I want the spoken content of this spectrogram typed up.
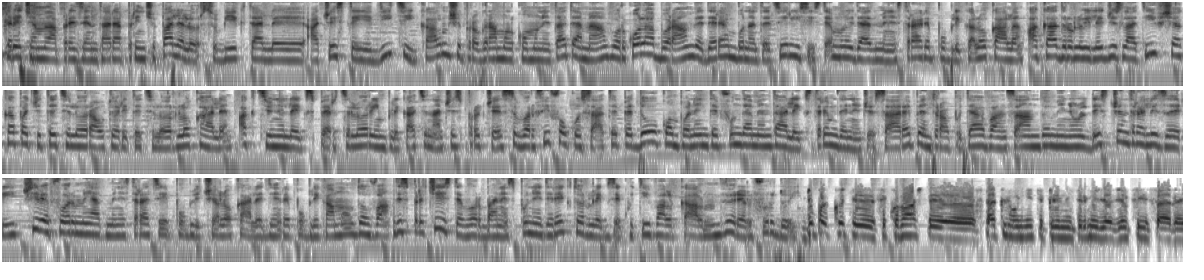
Trecem la prezentarea principalelor subiecte ale acestei ediții. Calm și programul Comunitatea mea vor colabora în vederea îmbunătățirii sistemului de administrare publică locală, a cadrului legislativ și a capacităților autorităților locale. Acțiunile experților implicați în acest proces vor fi focusate pe două componente fundamentale extrem de necesare pentru a putea avansa în domeniul descentralizării și reformei administrației publice locale din Republica Moldova. Despre ce este vorba ne spune directorul executiv executiv al Calm, Viorel Furdui. După cât se cunoaște, Statele Unite, prin intermediul agenției sale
